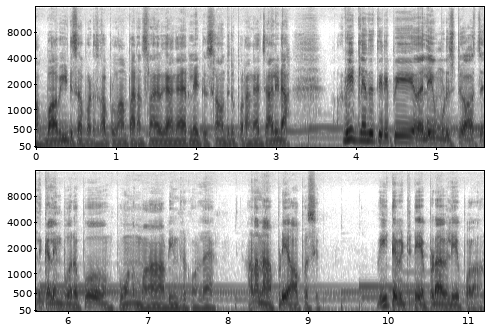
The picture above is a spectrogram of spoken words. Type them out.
அப்பா வீட்டு சாப்பாடு சாப்பிட்லாம். பேரண்ட்ஸ்லாம் இருக்காங்க ரிலேட்டிவ்ஸ்லாம் வந்துட்டு போகிறாங்க ஜாலிடா வீட்லேருந்து திருப்பி அந்த லீவ் முடிச்சுட்டு ஹாஸ்டலுக்கு கிளம்பி போகிறப்போ போகணுமா அப்படின்னு இருக்கும்ல. ஆனால் நான் அப்படியே ஆப்போசிட் வீட்டை விட்டுட்டு எப்படா வெளியே போகலாம்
